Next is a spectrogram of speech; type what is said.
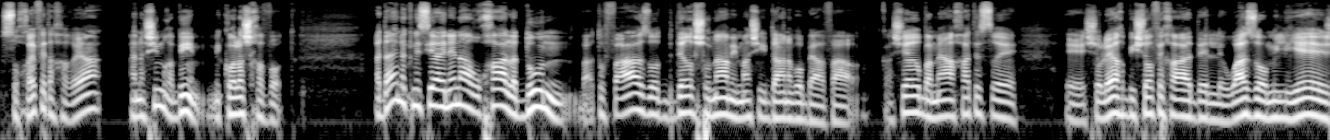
שסוחפת אחריה אנשים רבים מכל השכבות. עדיין הכנסייה איננה ערוכה לדון בתופעה הזאת בדרך שונה ממה שהיא דנה בו בעבר. כאשר במאה ה-11 אה, שולח בישוף אחד אל וואזו מליאז'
